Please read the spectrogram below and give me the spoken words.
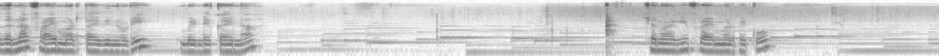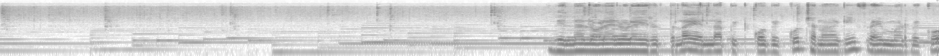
ಅದನ್ನು ಫ್ರೈ ಮಾಡ್ತಾಯಿದ್ದೀನಿ ನೋಡಿ ಬೆಂಡೆಕಾಯಿನ. ಚೆನ್ನಾಗಿ ಫ್ರೈ ಮಾಡಬೇಕು. ಇದೆಲ್ಲ ಲೊಳೆ ಲೊಳೆ ಇರುತ್ತಲ್ಲ, ಎಲ್ಲ ಬಿಟ್ಕೋಬೇಕು ಚೆನ್ನಾಗಿ ಫ್ರೈ ಮಾಡಬೇಕು.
